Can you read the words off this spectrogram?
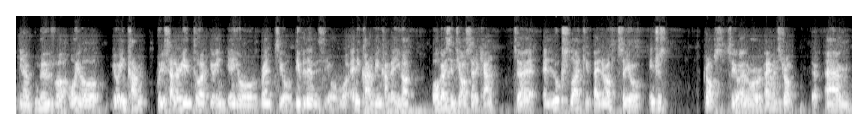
You know, move all your your income, put your salary into it, your in, your rent, your dividends, your any kind of income that you got, all goes into your offset account. So it looks like you've paid it off. So your interest drops, so your overall repayments drop. Yeah. Um,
